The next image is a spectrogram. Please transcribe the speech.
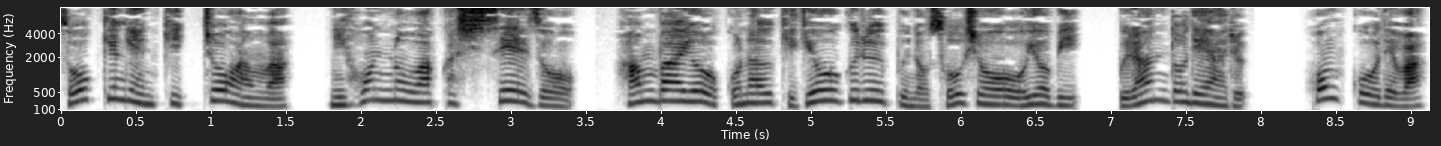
総期限吉兆案は、日本の和菓子製造、販売を行う企業グループの総称及びブランドである。本校では、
